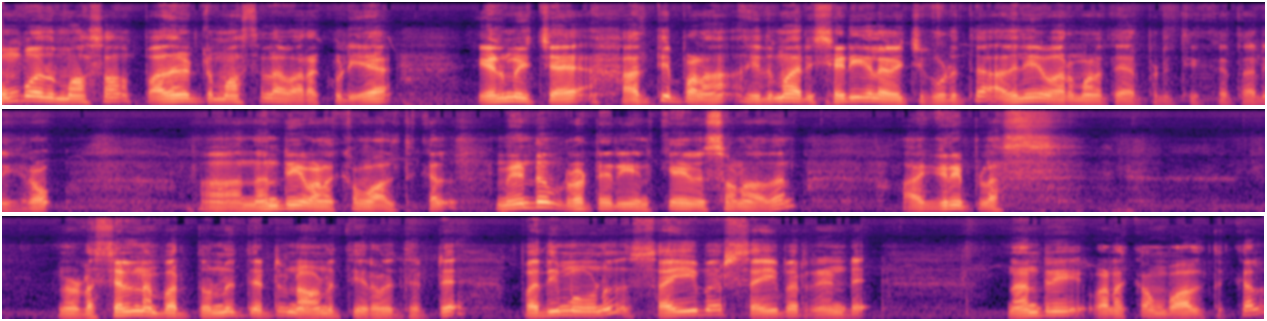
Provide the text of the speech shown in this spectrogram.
ஒம்பது மாதம் பதினெட்டு மாதத்தில் வரக்கூடிய எலுமிச்சை அத்திப்பழம் இது மாதிரி செடிகளை வச்சு கொடுத்து அதுலேயும் வருமானத்தை ஏற்படுத்தி தருகிறோம். நன்றி வணக்கம் வாழ்த்துக்கள். மீண்டும் Rotarian K. Viswanathan Agri Plus என்னோடய செல் நம்பர் தொண்ணூத்தெட்டு நானூற்றி இருபத்தெட்டு பதிமூணு சைபர் சைபர் ரெண்டு. நன்றி வணக்கம் வாழ்த்துக்கள்.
